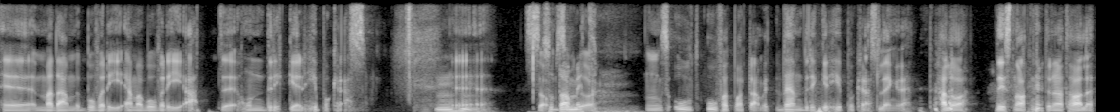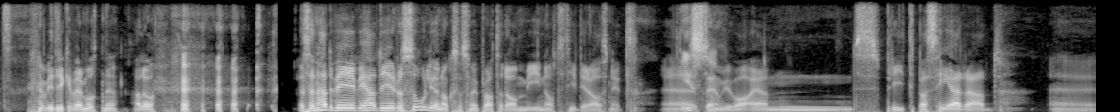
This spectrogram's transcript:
eh, Madame Bovary, Emma Bovary, att hon dricker Hippokras. Mhm. Eh, Så som dammigt. Mm, så ofattbart dammigt. Vem dricker Hippokras längre? Hallå, det är snart 1900-talet. Vi dricker vermouth nu, hallå. Och Sen hade vi, vi hade ju Rosolion också som vi pratade om i något tidigare avsnitt. Eh, Just det. som ju var en spritbaserad eh,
